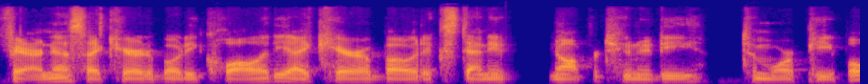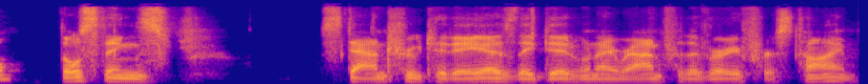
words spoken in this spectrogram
fairness, I cared about equality, I care about extending opportunity to more people. Those things stand true today as they did when I ran for the very first time.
